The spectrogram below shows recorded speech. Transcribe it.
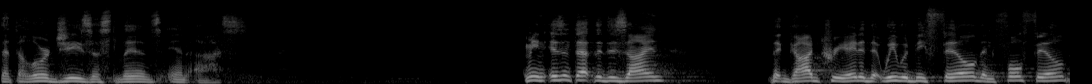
that the Lord Jesus lives in us. I mean, isn't that the design that God created that we would be filled and fulfilled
